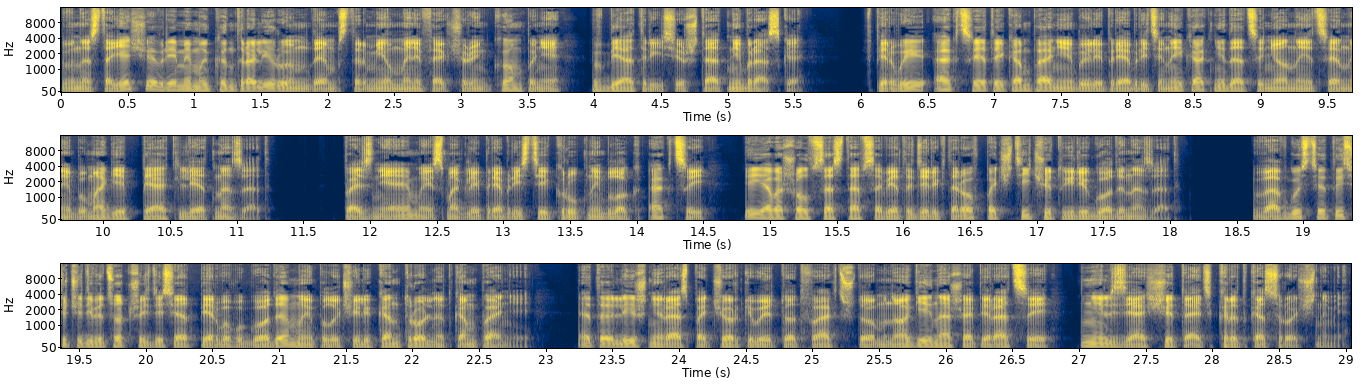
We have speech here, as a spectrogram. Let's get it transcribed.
В настоящее время мы контролируем Dempster Mill Manufacturing Company в Беатрисе, штат Небраска. Впервые акции этой компании были приобретены как недооцененные ценные бумаги 5 лет назад. Позднее мы смогли приобрести крупный блок акций, и я вошел в состав совета директоров почти 4 года назад. В августе 1961 года мы получили контроль над компанией, это лишний раз подчеркивает тот факт, что многие наши операции нельзя считать краткосрочными.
